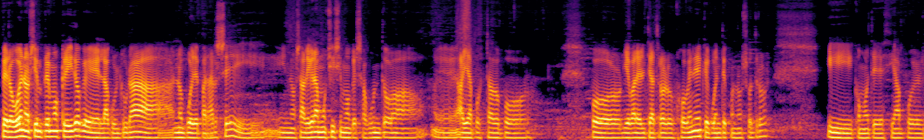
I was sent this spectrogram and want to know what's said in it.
Pero bueno, siempre hemos creído que la cultura no puede pararse y, nos alegra muchísimo que Sagunto eh, haya apostado por, por llevar el teatro a los jóvenes, que cuente con nosotros y como te decía, pues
